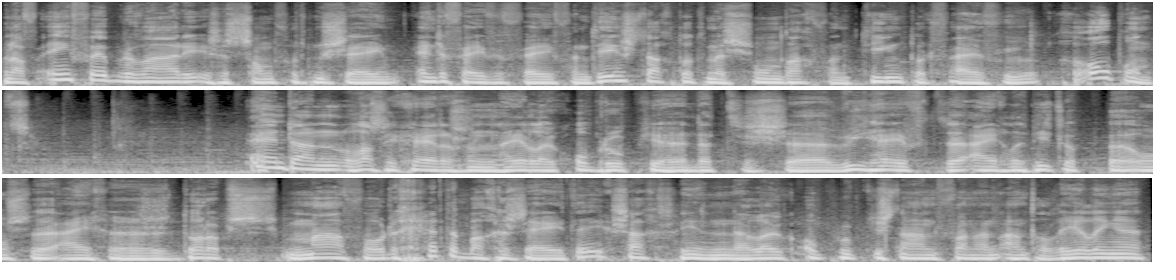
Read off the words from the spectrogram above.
Vanaf 1 februari is het Zandvoortmuseum en de VVV van dinsdag tot en met zondag van 10 tot 5 uur geopend. En dan las ik ergens een heel leuk oproepje. Dat is uh, wie heeft uh, eigenlijk niet op uh, onze eigen dorps MAVO de Gettenbach gezeten. Ik zag hier een leuk oproepje staan van een aantal leerlingen.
